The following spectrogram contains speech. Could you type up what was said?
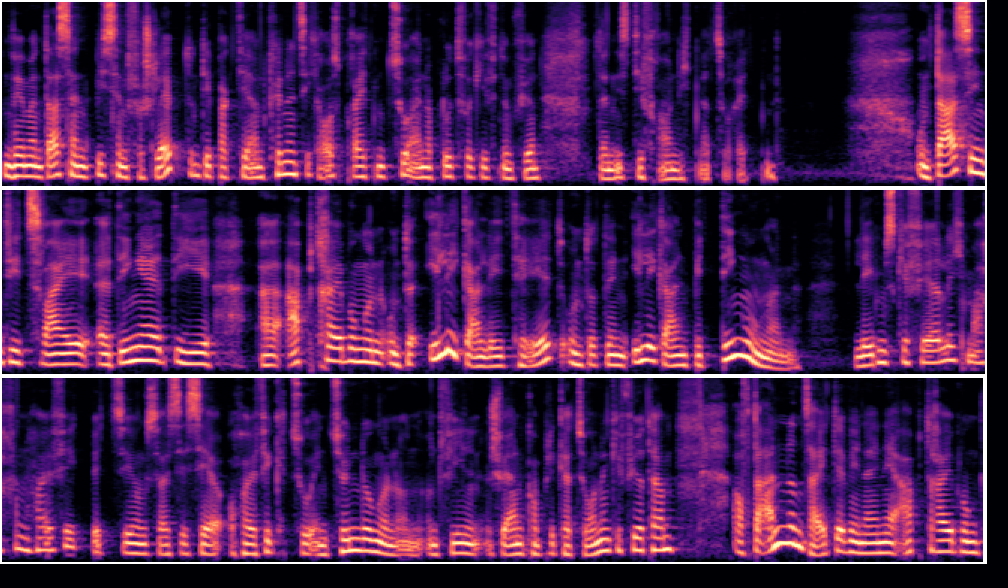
Und wenn man das ein bisschen verschleppt und die Bakterien können sich ausbreiten, zu einer Blutvergiftung führen, dann ist die Frau nicht mehr zu retten. Und das sind die zwei äh, Dinge, die äh, Abtreibungen unter Illegalität, unter den illegalen Bedingungen lebensgefährlich machen häufig, beziehungsweise sehr häufig zu Entzündungen und, und, vielen schweren Komplikationen geführt haben. Auf der anderen Seite, wenn eine Abtreibung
